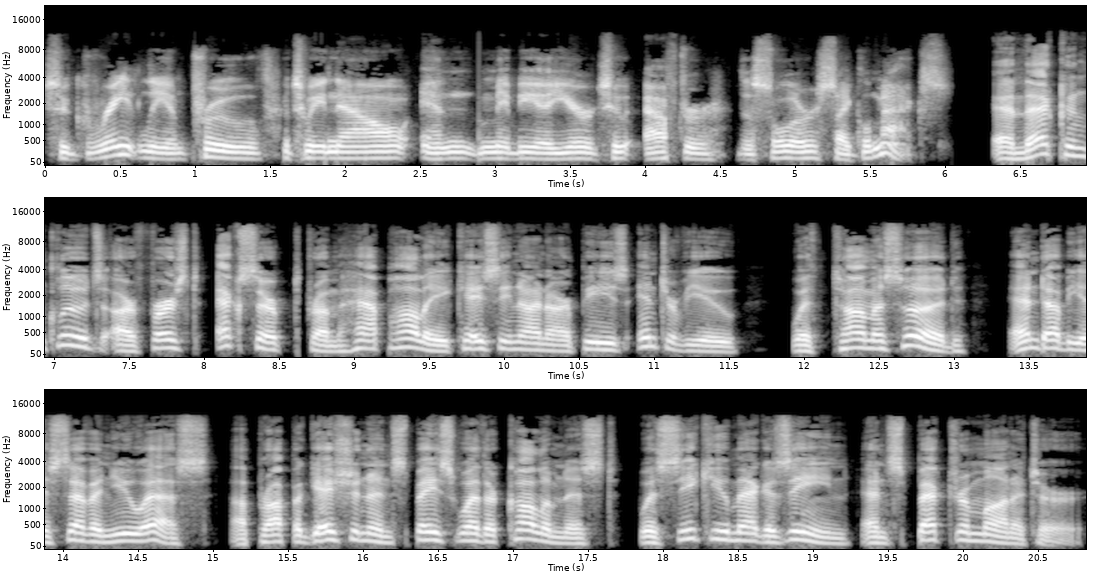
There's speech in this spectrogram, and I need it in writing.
to greatly improve between now and maybe a year or two after the solar cycle max. And that concludes our first excerpt from Hap Holly KC9RP's interview with Tomas Hood, NW7US, a propagation and space weather columnist with CQ Magazine and Spectrum Monitor.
